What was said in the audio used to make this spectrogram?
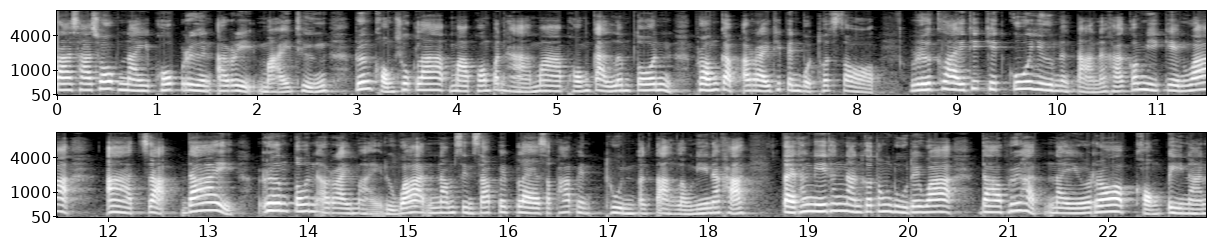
ราชาโชคในภพเรือนอริหมายถึงเรื่องของโชคลาภมาพร้อมปัญหามาพร้อมการเริ่มต้น พร้อมกับอะไรที่เป็นบททดสอบ หรือใครที่คิดกู้ยืมต่างๆนะคะ ก็มีเกณฑ์ว่าอาจจะได้เริ่มต้นอะไรใหม่ หรือว่านำสินทรัพย์ไปแปลสภาพเป็นทุนต่างๆ เหล่านี้นะคะ แต่ทั้งนี้ทั้งนั้นก็ต้องดูด้วยว่า ดาวพฤหัสในรอบของปีนั้น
